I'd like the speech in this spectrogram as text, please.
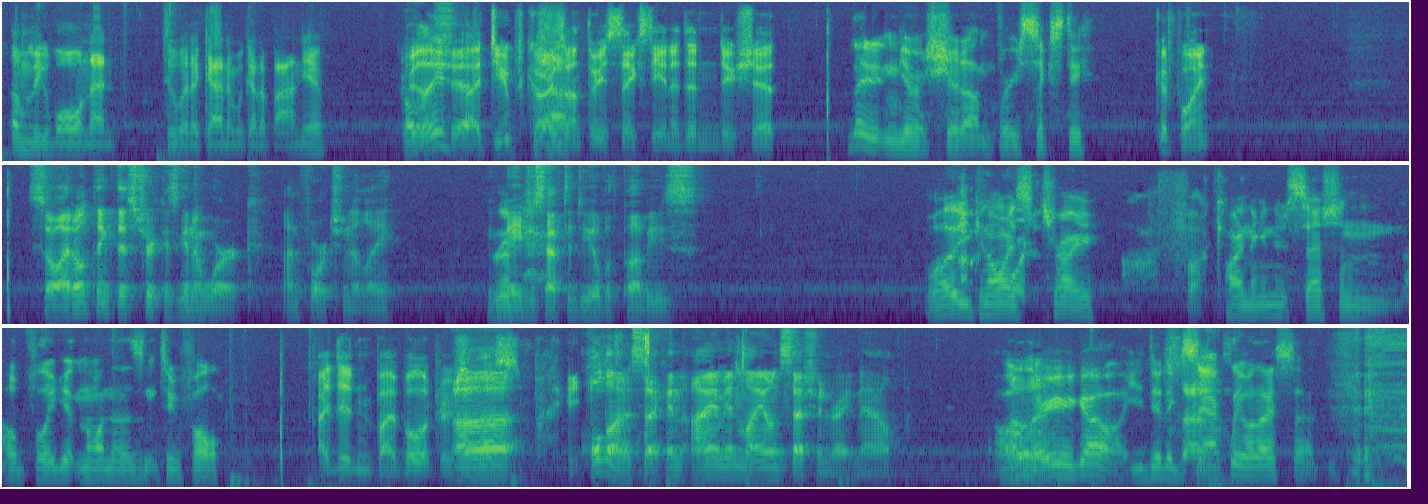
only warning. Do it again, and we're gonna ban you." Holy really? shit. I duped cars Yeah. on 360 and it didn't do shit. They didn't give a shit on 360. Good point. So I don't think this trick is gonna work, unfortunately. We may just have to deal with puppies. Well, you can always try Oh, fuck. finding a new session, hopefully getting one that isn't too full. I didn't buy bulletproof Uh, for this. Hold on a second. I am in my own session right now. Oh, there Oh. you go. You did So- exactly what I said.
